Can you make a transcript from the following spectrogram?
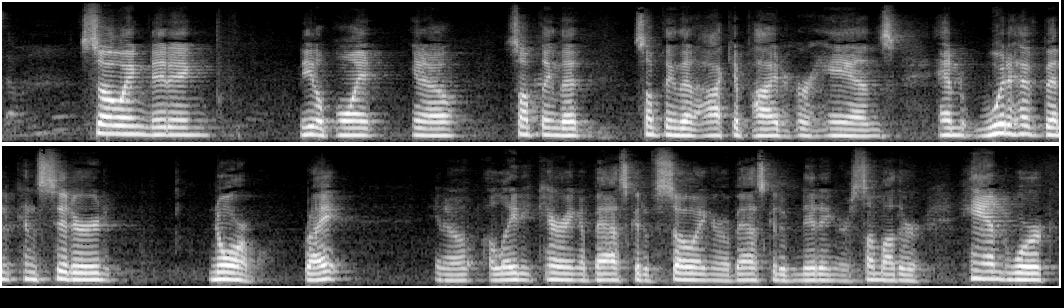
Sewing. Sewing, knitting, needlepoint, you know, something that something that occupied her hands and would have been considered normal, right? You know, a lady carrying a basket of sewing or a basket of knitting or some other handwork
